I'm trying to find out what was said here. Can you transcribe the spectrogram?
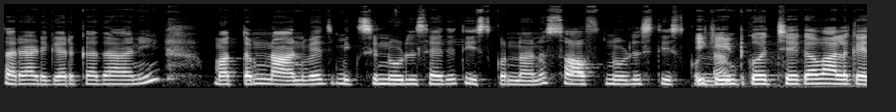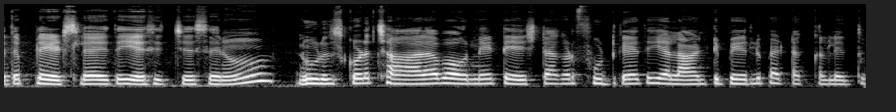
సరే అడిగారు కదా అని మొత్తం నాన్ వెజ్ మిక్స్డ్ నూడిల్స్ అయితే తీసుకున్నాను. సాఫ్ట్ నూడిల్స్ తీసుకున్నాను ఇక ఇంటికి వచ్చాక వాళ్ళకైతే ప్లేట్స్లో అయితే వేసి ఇచ్చేసాను. నూడిల్స్ కూడా చాలా బాగున్నాయి. టేస్ట్ అక్కడ ఫుడ్కి అయితే ఎలాంటి పేర్లు పెట్టక్కర్లేదు.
